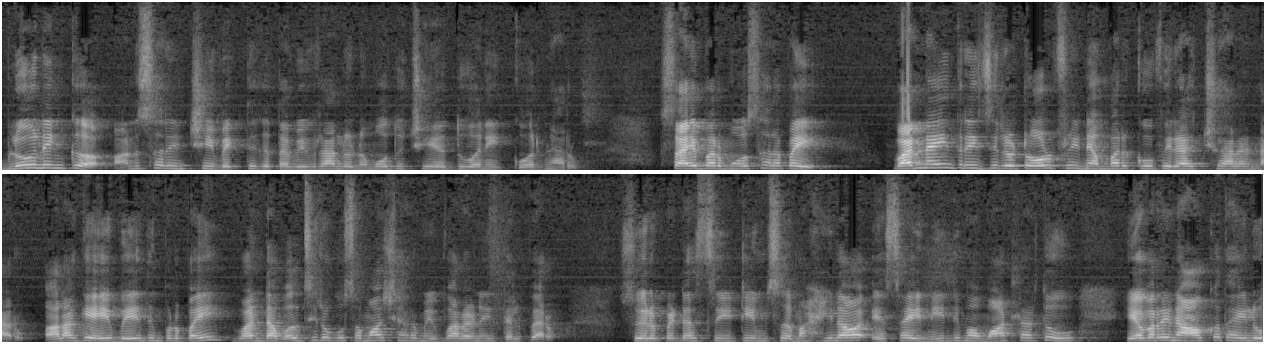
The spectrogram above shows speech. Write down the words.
బ్లూ లింక్ అనుసరించి వ్యక్తిగత వివరాలు నమోదు చేయొద్దు అని కోరినారు. సైబర్ మోసాలపై one nine three zero toll free నెంబర్కు ఫిర్యాదు చేయాలన్నారు. అలాగే వేధింపులపై వన్ డబల్ జీరోకు సమాచారం ఇవ్వాలని తెలిపారు. సూర్యపేట సి టీమ్స్ మహిళా ఎస్ఐ నీలిమ మాట్లాడుతూ ఎవరైనా ఆకతాయిలు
